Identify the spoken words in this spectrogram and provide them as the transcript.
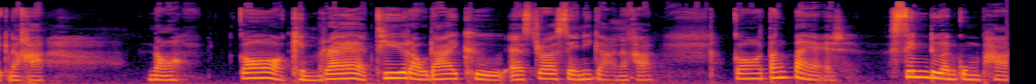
ด็กๆนะคะเนาะก็เข็มแรกที่เราได้คือ a s t r a z เซ e c a นะคะ ก็ตั้งแต่สิ้นเดือนกุมภา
